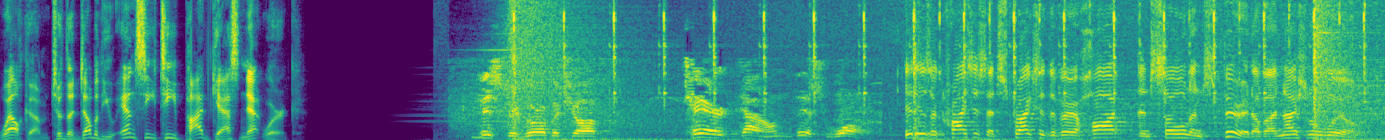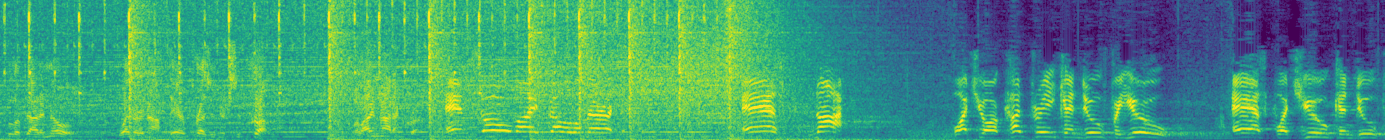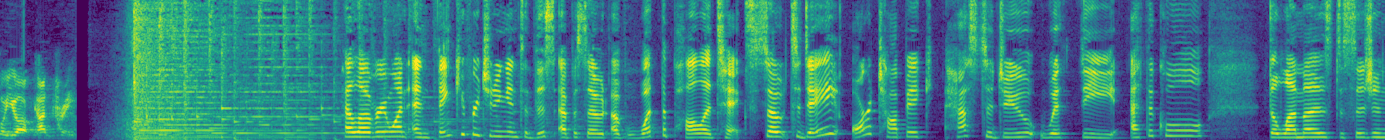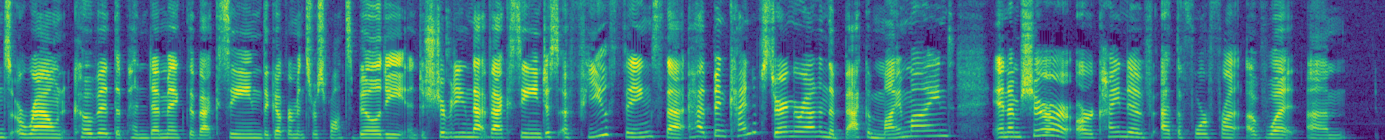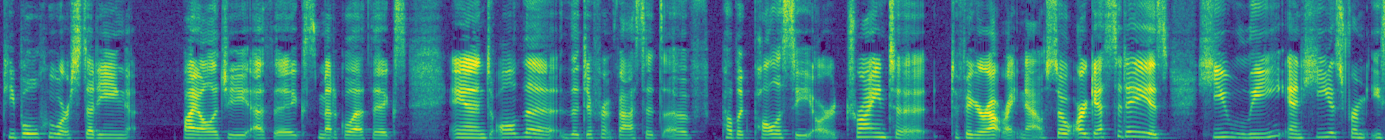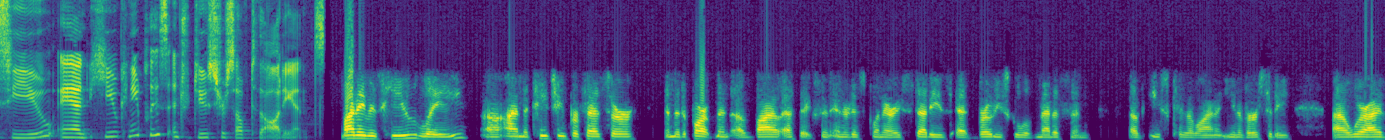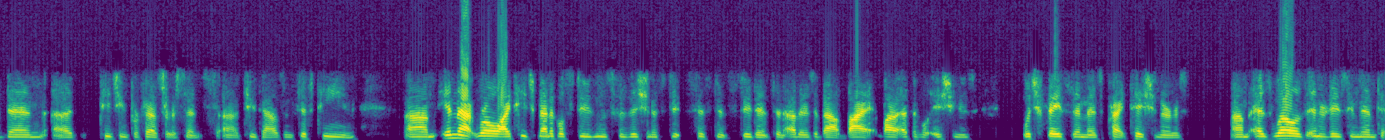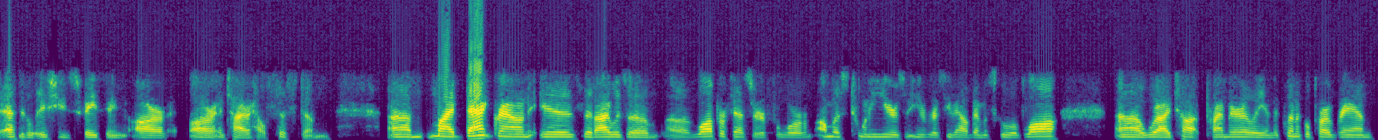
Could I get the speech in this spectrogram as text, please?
Welcome to the WNCT Podcast Network. Mr. Gorbachev, tear down this wall. It is a crisis that strikes at the very heart and soul and spirit of our national will. People have got to know whether or not their president's a crook. Well, I'm not a crook. And so, my fellow Americans, ask not what your country can do for you. Ask what you can do for your country. Hello, everyone, and thank you for tuning into this episode of What the Politics. So, today our topic has to do with the ethical dilemmas, decisions around COVID, the pandemic, the vaccine, the government's responsibility in distributing that vaccine, just a few things that have been kind of stirring around in the back of my mind, and I'm sure are, are kind of at the forefront of what um, people who are studying biology, ethics, medical ethics, and all the the different facets of public policy are trying to to figure out right now. So our guest today is Hugh Lee, and he is from ECU. And Hugh, can you please introduce yourself to the audience? My name is Hugh Lee. Uh, I'm a teaching professor in the Department of Bioethics and Interdisciplinary Studies at Brody School of Medicine of East Carolina University, uh, where I've been a teaching professor since uh, 2015. Um, in that role, I teach medical students, physician assistant students, and others about bio- bioethical issues which face them as practitioners, um, as well as introducing them to ethical issues facing our, our entire health system. Um, my background is that I was a, a, law professor for almost 20 years at the University of Alabama School of Law, uh, where I taught primarily in the clinical program.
